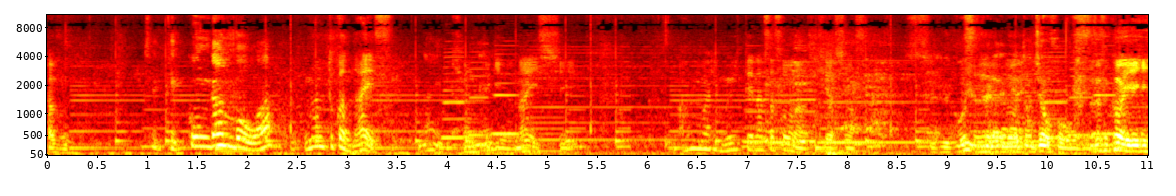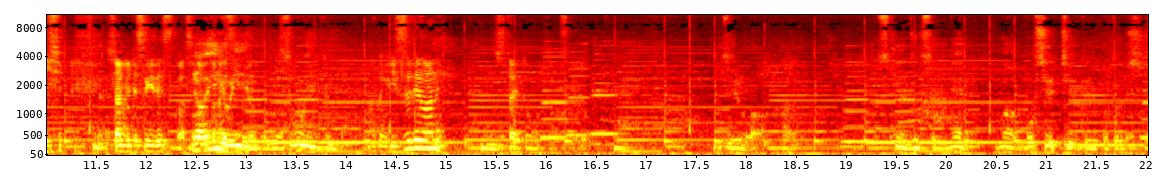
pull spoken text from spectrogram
多分。結婚願望は？今んとこはないですねない基本的ね。にはないしあんまり向いてなさそうな気がしますすごいプライベート情報を。すごい喋りすぎですかいや、いいよいいよ。すごいいいと思う。まあでもいずれはねうんしたいと思ってますけど、いずれははい好きな女性ね、まあ募集中ということで、ちよ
